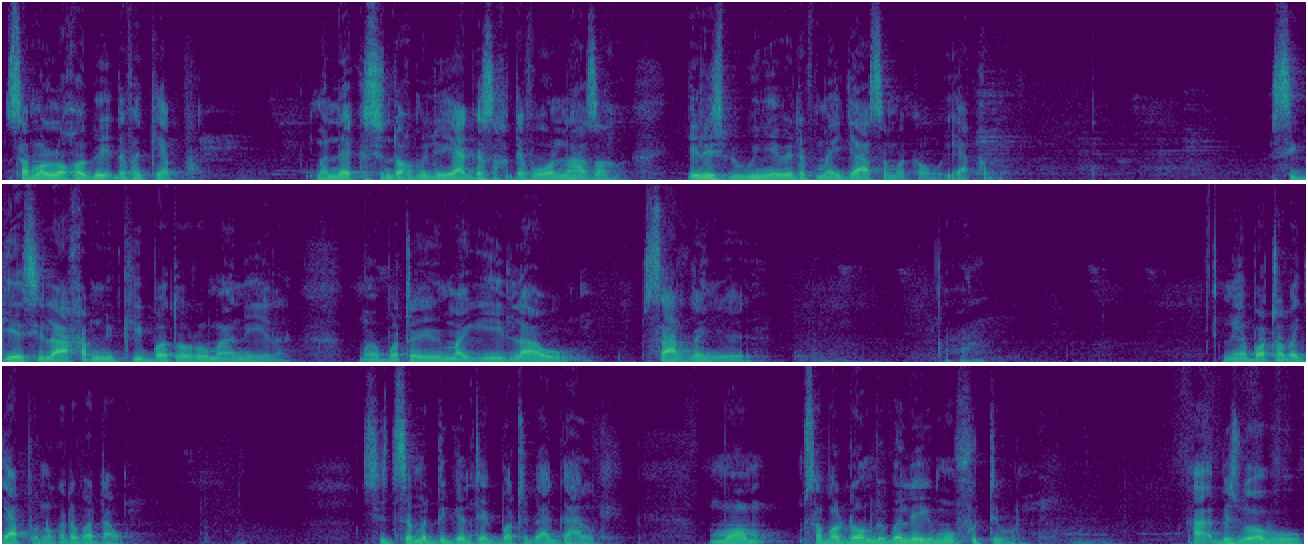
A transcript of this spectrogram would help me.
Sama loxo bi dafa kepp. Ma nekk si ndox mi lu yàgg sax dafa woon naa sax hélice bi bu ñëwee daf may jaar sama kaw yàq ma. Si géej si laa xam ni kii boto romaani yi la. Mooy boto yu mag yi laaw sardañ yooyu. Waaw. Boto ba jàpp na ko dafa daw. Si sama digganteeg boto bi ak gaal gi moom sama doom bi ba léegi moom futtiwul. Ah bis boobu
